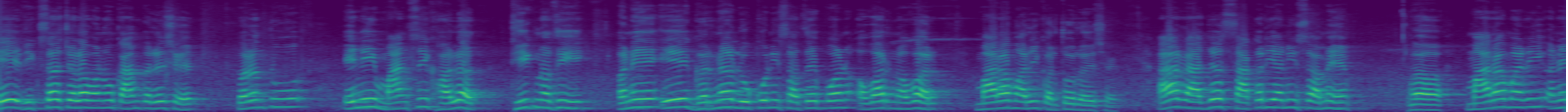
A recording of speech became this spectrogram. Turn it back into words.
એ રિક્ષા ચલાવવાનું કામ કરે છે, પરંતુ એની માનસિક હાલત ઠીક નથી અને એ ઘરના લોકોની સાથે પણ અવારનવાર મારામારી કરતો રહે છે. આ રાજેશ સાકરિયાની સામે મારામારી અને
